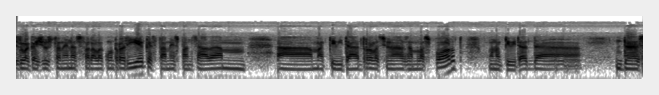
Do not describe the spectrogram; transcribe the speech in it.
és la que justament es farà la conreria, que està més pensada en, uh, en activitats relacionades amb l'esport, una activitat de, des,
